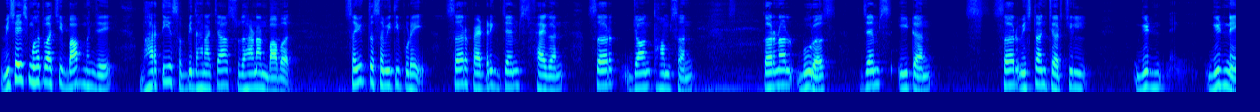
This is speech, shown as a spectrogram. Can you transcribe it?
विशेष महत्त्वाची बाब म्हणजे भारतीय संविधानाच्या सुधारणांबाबत संयुक्त समितीपुढे sir Frederick James Fagan sir John Thompson colonel Burrows James Eton sir Winston Churchill गिड गिडने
